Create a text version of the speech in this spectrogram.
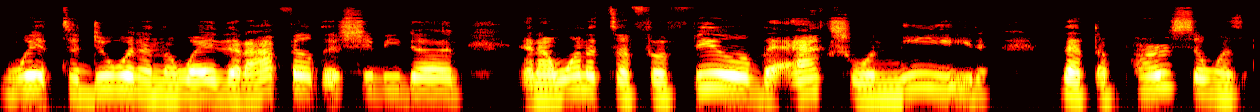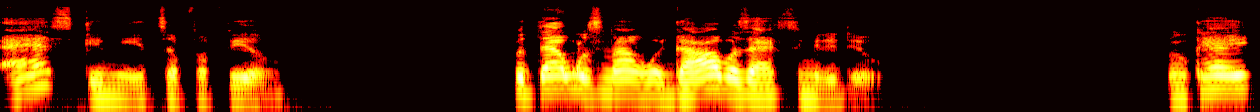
went to do it in the way that I felt it should be done, and I wanted to fulfill the actual need that the person was asking me to fulfill. But that was not what God was asking me to do. Okay?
